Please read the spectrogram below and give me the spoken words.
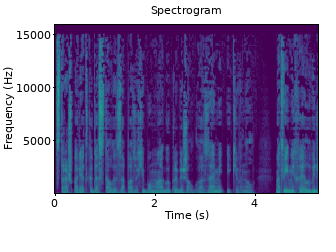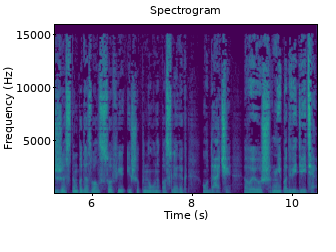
Страж порядка достал из-за пазухи бумагу, пробежал глазами и кивнул. Матвей Михайлович жестом подозвал Софью и шепнул напоследок «Удачи! Вы уж не подведите!»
